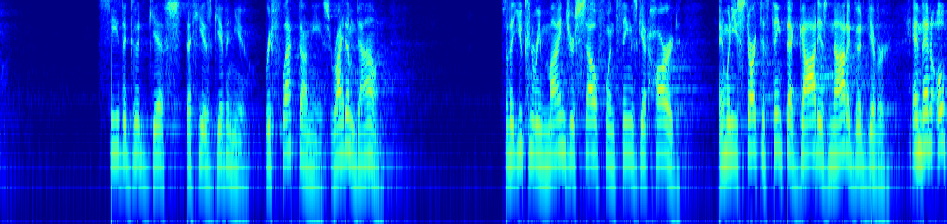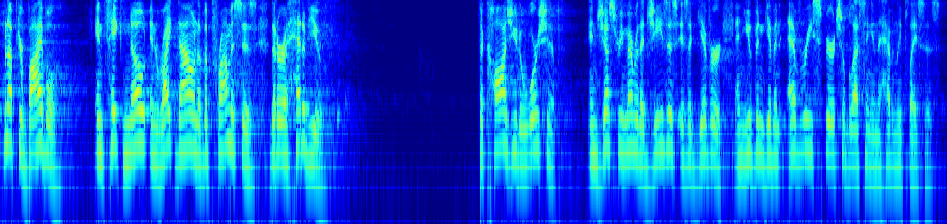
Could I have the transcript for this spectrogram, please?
See the good gifts that He has given you. Reflect on these, write them down so that you can remind yourself when things get hard and when you start to think that God is not a good giver. And then open up your Bible and take note and write down of the promises that are ahead of you to cause you to worship. And just remember that Jesus is a giver and you've been given every spiritual blessing in the heavenly places.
